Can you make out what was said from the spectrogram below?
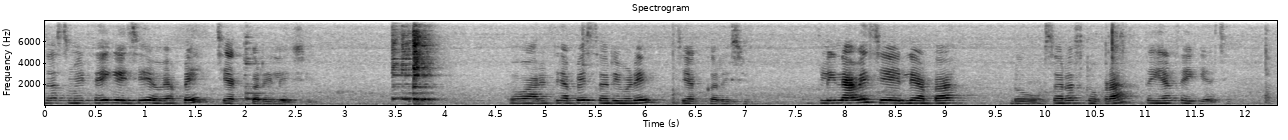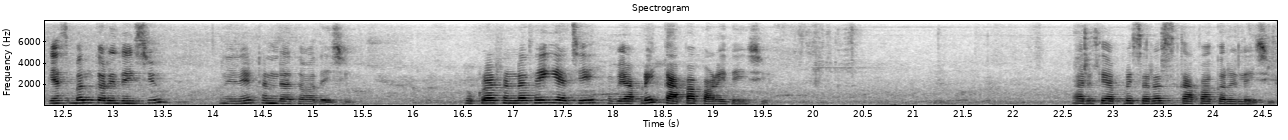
દસ મિનિટ થઈ ગઈ છે, હવે આપણે ચેક કરી લઈશું. તો આ રીતે આપણે સરી વડે ચેક કરીશું. ક્લીન આવે છે એટલે આપણા સરસ ઢોકળા તૈયાર થઈ ગયા છે. ગેસ બંધ કરી દઈશું. અને એને ઠંડા થવા દઈશું ઢોકળા ઠંડા થઈ ગયા છે, હવે આપણે કાપા પાડી દઈશું. આ રીતે આપણે સરસ કાપા કરી લઈશું.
